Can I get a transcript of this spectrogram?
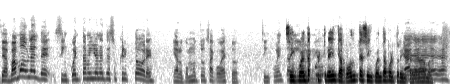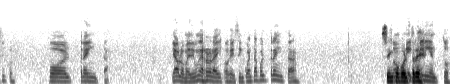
sea, vamos a hablar de 50 millones de suscriptores. lo ¿cómo tú saco esto? 50, 50 por 30, ponte 50 por 30, nada más. por 30. Diablo, me dio un error ahí. Ok, 50 por 30. 5 por 3. 500.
